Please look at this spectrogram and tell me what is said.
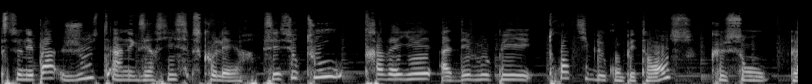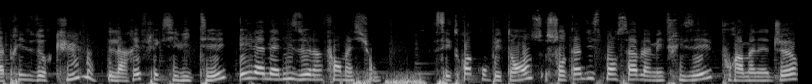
ce n'est pas juste un exercice scolaire. C'est surtout travailler à développer trois types de compétences que sont la prise de recul, la réflexivité et l'analyse de l'information. Ces trois compétences sont indispensables à maîtriser pour un manager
